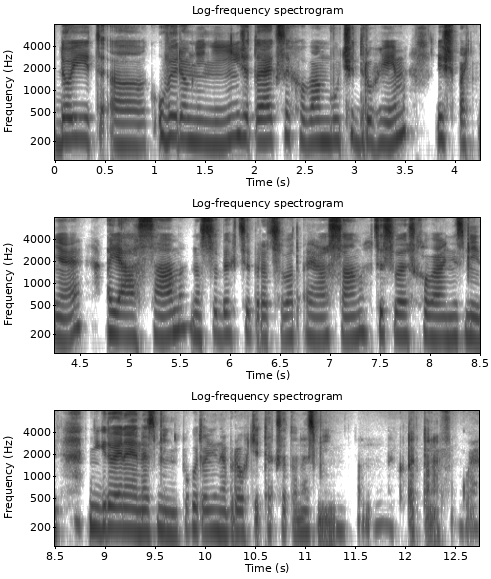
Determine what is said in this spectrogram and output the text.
dojít uh, k uvědomění, že to, jak se chovám vůči druhým, je špatně a já sám na sebe chci pracovat a já sám chci své schování změnit. Nikdo jiný je nezmění. Pokud oni nebudou chtít, tak se to nezmění. Jako tak to nefunguje.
